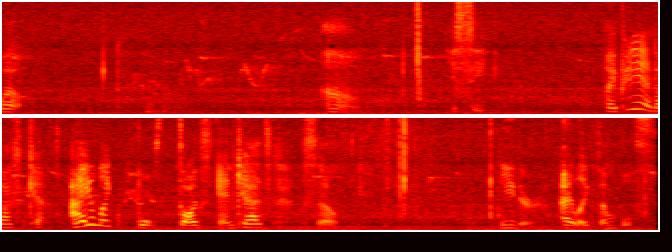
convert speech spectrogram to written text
well, um, you see, my opinion on dogs and cats. I like both dogs and cats, so neither. I like them both.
